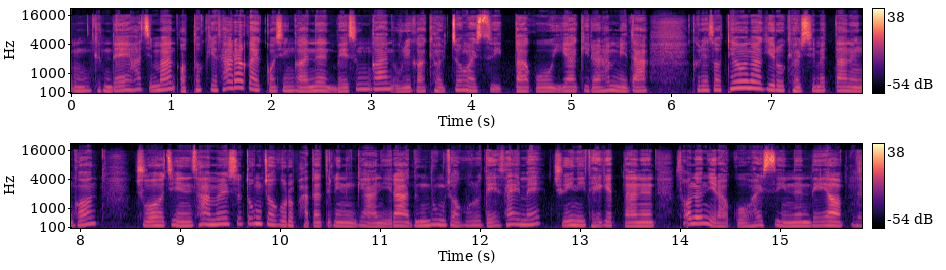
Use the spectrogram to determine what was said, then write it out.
음, 근데 하지만 어떻게 살아갈 것인가는 매 순간 우리가 결정할 수 있다고 이야기를 합니다. 그래서 태어나기로 결심했다는 건 주어진 삶을 수동적으로 받아들이는 게 아니라 능동적으로 내 삶의 주인이 되겠다는 선언이라고 할 수 있는데요. 네.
